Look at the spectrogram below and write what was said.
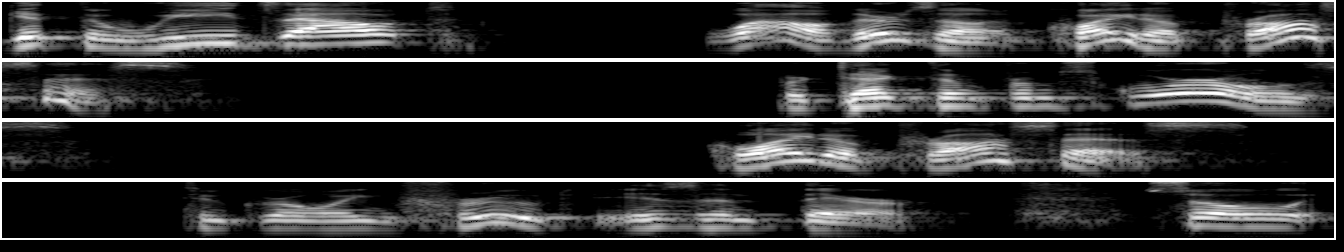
Get the weeds out. Wow, there's a quite a process. Protect them from squirrels. Quite a process to growing fruit, isn't there? So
